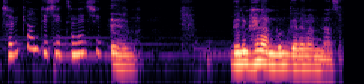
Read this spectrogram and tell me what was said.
Tabii ki onu diyecektin. Ne diyecektin? Ee, benim hemen bunu denemem lazım.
